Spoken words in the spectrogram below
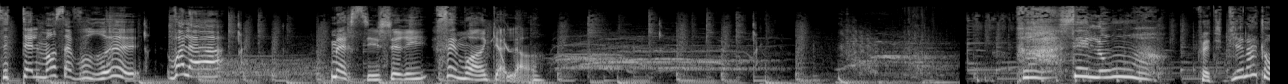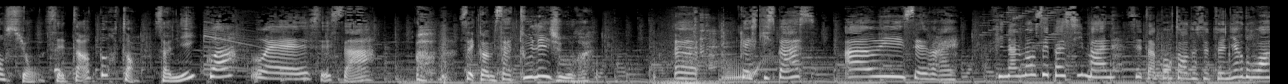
C'est tellement savoureux. Voilà. Merci, chérie. Fais-moi un câlin. Ah, c'est long. Faites bien attention, c'est important. Sonny? Quoi? Ouais, c'est ça. Oh, c'est comme ça tous les jours. Euh, qu'est-ce qui se passe? Ah oui, c'est vrai. Finalement, c'est pas si mal. C'est important de se tenir droit.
